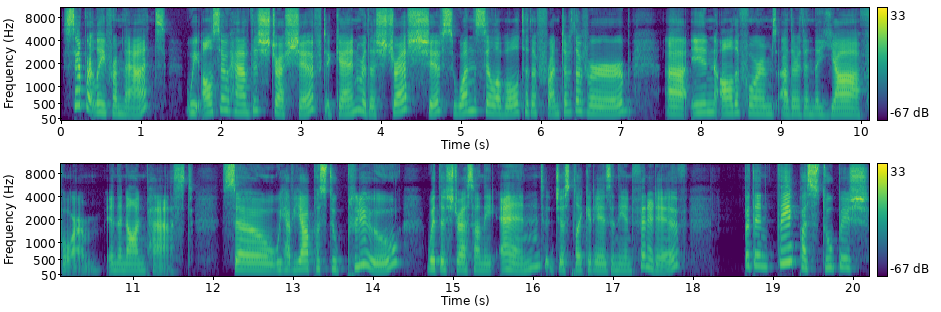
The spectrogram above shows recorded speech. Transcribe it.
separately from that, we also have the stress shift, again, where the stress shifts one syllable to the front of the verb uh, in all the forms other than the ya form in the non past. So we have ja postuplu with the stress on the end, just like it is in the infinitive. But then ty поступишь,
